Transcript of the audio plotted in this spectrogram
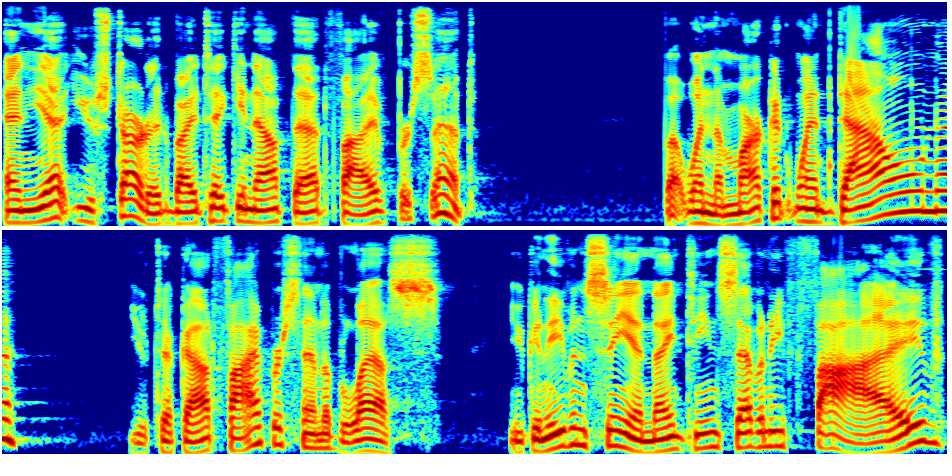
And yet you started by taking out that 5%. But when the market went down, you took out 5% of less. You can even see in 1975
